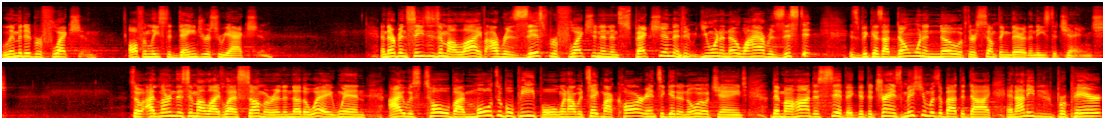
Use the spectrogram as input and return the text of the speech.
Limited reflection often leads to dangerous reaction. And there have been seasons in my life I resist reflection and inspection. And you want to know why I resist it? Is because I don't want to know if there's something there that needs to change. So I learned this in my life last summer in another way when I was told by multiple people when I would take my car in to get an oil change that my Honda Civic, that the transmission was about to die and I needed to prepare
